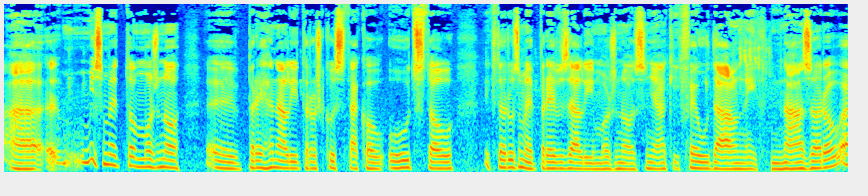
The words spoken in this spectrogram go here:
A e, my sme to možno e, prehnali trošku s takou úctou, ktorú sme prevzali možno z nejakých feudálnych názorov a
